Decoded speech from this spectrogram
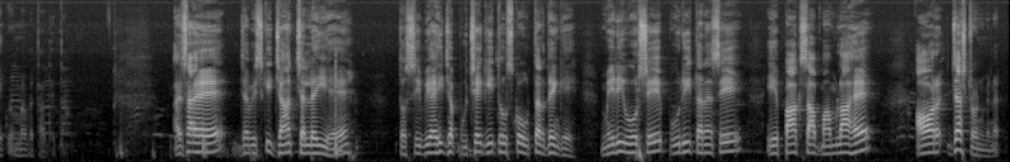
एक मिनट मैं बता देता हूँ। ऐसा है जब इसकी जाँच चल रही है तो सीबीआई जब पूछेगी तो उसको उत्तर देंगे। मेरी ओर से पूरी तरह से ये पाक साफ़ मामला है और जस्ट वन मिनट।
